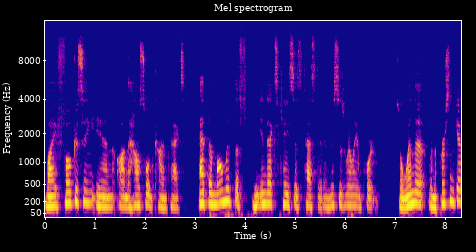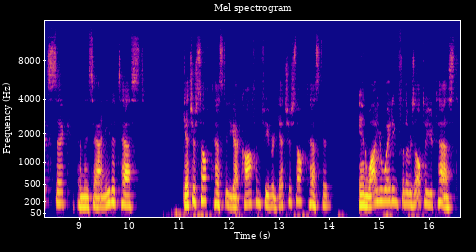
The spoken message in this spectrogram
by focusing in on the household contacts at the moment the, the index case is tested. And this is really important. So when the, when a person gets sick and they say, I need a test, get yourself tested. You got cough and fever, get yourself tested. And while you're waiting for the result of your test,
